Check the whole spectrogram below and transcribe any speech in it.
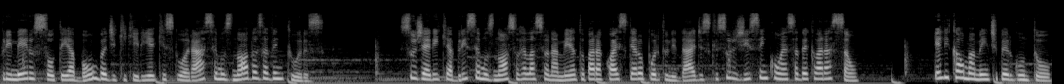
Primeiro soltei a bomba de que queria que explorássemos novas aventuras. Sugeri que abríssemos nosso relacionamento para quaisquer oportunidades que surgissem com essa declaração. Ele calmamente perguntou:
